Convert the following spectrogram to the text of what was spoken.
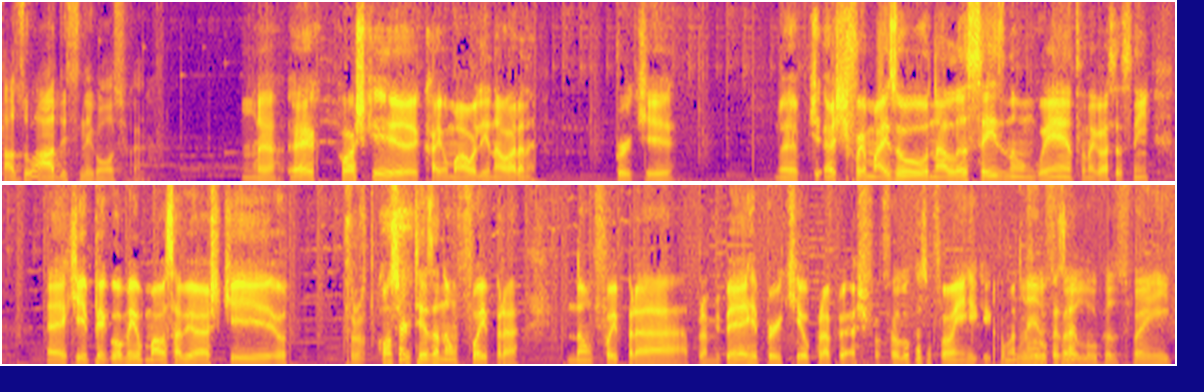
Tá zoado esse negócio, cara. É, é, eu acho que caiu mal ali na hora, né? Porque, é, porque acho que foi mais o na LAN 6 não aguenta, um negócio assim. É, que pegou meio mal, sabe? Eu acho que eu com certeza não foi pra não foi pra, pra MBR, porque o próprio. Acho que foi, o Lucas ou foi o Henrique que comentou? Foi o lembro Lucas, foi né? o Lucas, foi o Henrique.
